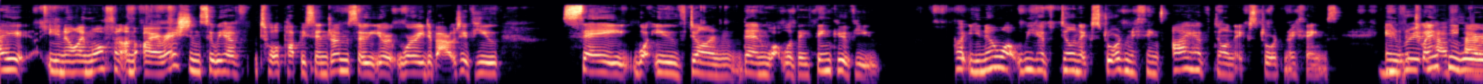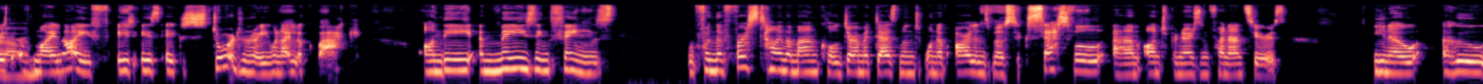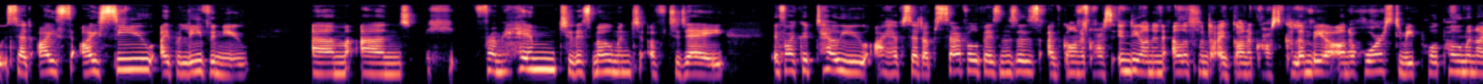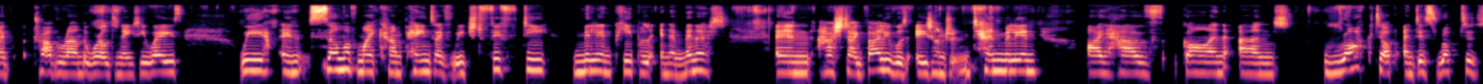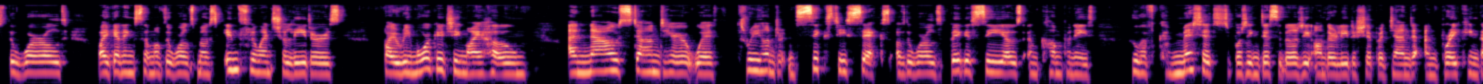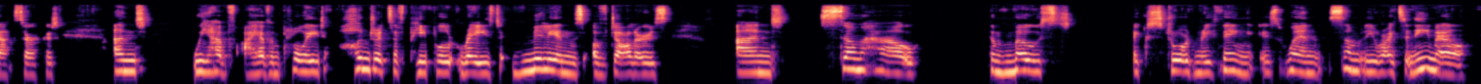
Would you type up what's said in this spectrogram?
I, you know, I'm often I'm Irish, and so we have tall poppy syndrome. So you're worried about if you say what you've done, then what will they think of you? But you know what? We have done extraordinary things. I have done extraordinary things. In the 20 years of my life, it is extraordinary when I look back on the amazing things. From the first time a man called Dermot Desmond, one of Ireland's most successful um, entrepreneurs and financiers, you know, who said, I, I see you, I believe in you. Um, and he, from him to this moment of today, if I could tell you, I have set up several businesses. I've gone across India on an elephant. I've gone across Colombia on a horse to meet Paul Polman. I've traveled around the world in 80 ways. We, in some of my campaigns, I've reached 50 million people in a minute. And hashtag value was 810 million. I have gone and rocked up and disrupted the world by getting some of the world's most influential leaders, by remortgaging my home, and now stand here with 366 of the world's biggest CEOs and companies who have committed to putting disability on their leadership agenda and breaking that circuit. And we have, I have employed hundreds of people, raised millions of dollars, and somehow the most extraordinary thing is when somebody writes an email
